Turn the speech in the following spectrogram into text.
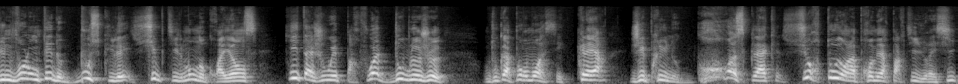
d'une volonté de bousculer subtilement nos croyances, quitte à jouer parfois double jeu. En tout cas pour moi c'est clair, j'ai pris une grosse claque, surtout dans la première partie du récit,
